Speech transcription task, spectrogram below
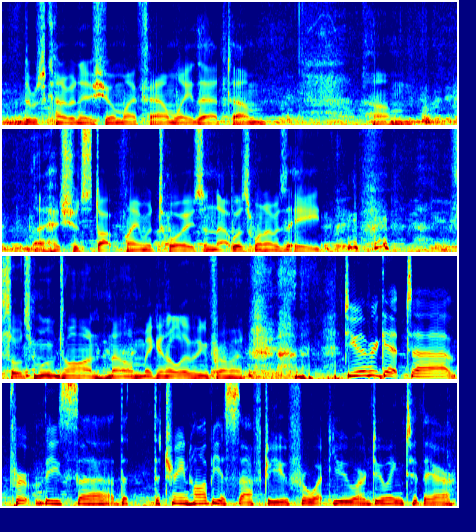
There was kind of an issue in my family that. Um, um, I should stop playing with toys, and that was when I was eight. so it's moved on. Now I'm making a living from it. Do you ever get uh, these uh, the, the train hobbyists after you for what you are doing to their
